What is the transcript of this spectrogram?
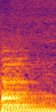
you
